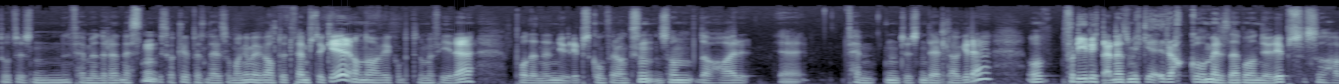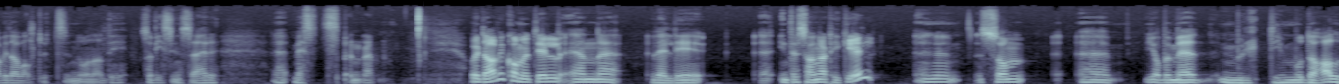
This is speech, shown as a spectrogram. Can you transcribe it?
2500 nesten. Vi skal ikke representere så mange, men vi har valgt ut fem stykker. Og nå har vi kommet til nummer fire på denne Nurips-konferansen, som da har eh, 15 000 deltakere. Og for de lytterne som ikke rakk å melde seg på Njørips, så har vi da valgt ut noen av de som vi syns er eh, mest spennende. Og i dag har vi kommet til en eh, veldig eh, interessant artikkel som jobber med multimodal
